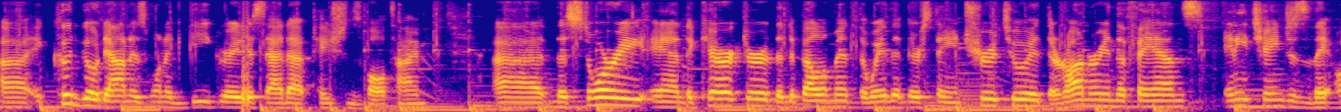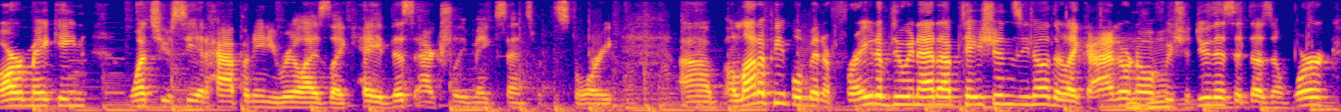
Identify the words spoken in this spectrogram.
uh, it could go down as one of the greatest adaptations of all time uh, the story and the character, the development, the way that they're staying true to it, they're honoring the fans. Any changes they are making, once you see it happening, you realize like, hey, this actually makes sense with the story. Uh, a lot of people have been afraid of doing adaptations. You know, they're like, I don't know mm-hmm. if we should do this. It doesn't work.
